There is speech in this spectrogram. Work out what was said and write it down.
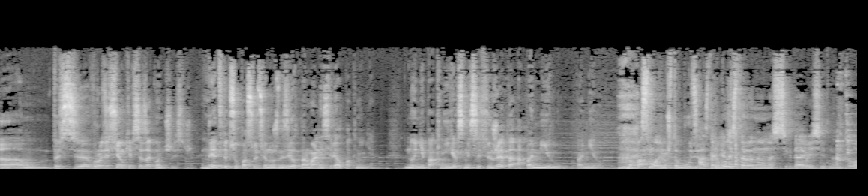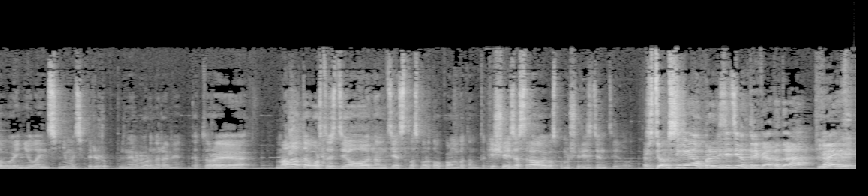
То есть, э, вроде съемки все закончились уже. Netflix, по сути, нужно сделать нормальный сериал по книге. Но не по книге в смысле сюжета, а по миру. По миру. Ну, посмотрим, что будет. А с другой стороны, у нас всегда висит над головой New Line Cinema, теперь уже купленная Warner'ами, которая мало того, что сделала нам детство с Mortal Kombat, так еще и засрала его с помощью Resident Evil. Ждем сериал про Resident, ребята, да? Первый,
